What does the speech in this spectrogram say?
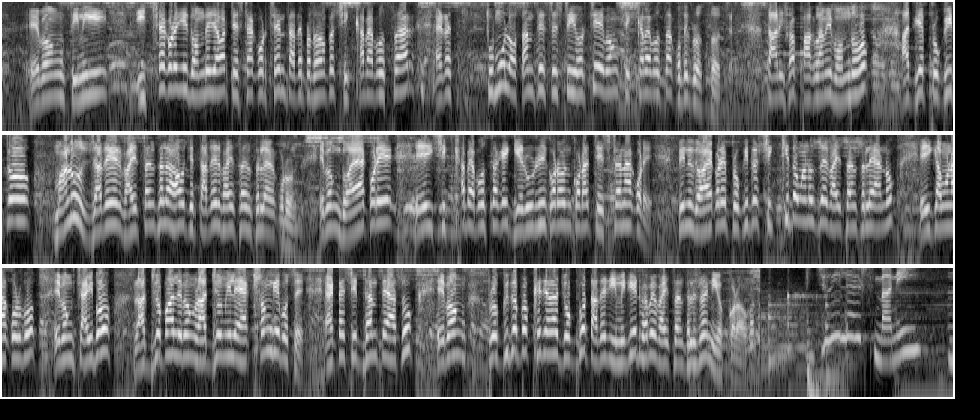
এবং তিনি ইচ্ছা করে যে দ্বন্দ্বে যাওয়ার চেষ্টা করছেন তাতে প্রধানত শিক্ষা ব্যবস্থার একটা তুমুল অশান্তির সৃষ্টি হচ্ছে এবং শিক্ষা ব্যবস্থা ক্ষতিগ্রস্ত হচ্ছে। তারই সব পাগলামি বন্ধ হোক। আজকে প্রকৃত মানুষ যাদের ভাইস চ্যান্সেলর হওয়া উচিত, তাদের ভাইস চ্যান্সেলর করুন এবং দয়া করে এই শিক্ষা ব্যবস্থাকে গেরুরিকরণ করার চেষ্টা না করে তিনি দয়া করে প্রকৃত শিক্ষিত মানুষদের ভাইস চ্যান্সেলর আনুক। এই কামনা করব এবং চাইব রাজ্যপাল এবং রাজ্য মিলে একসঙ্গে বসে একটা সিদ্ধান্তে আসুক এবং প্রকৃতপক্ষে যারা যোগ্য তাদের ইমিডিয়েটভাবে ভাইস চ্যান্সেলর হিসেবে নিয়োগ করা হোক। জুয়েলার্স মানে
